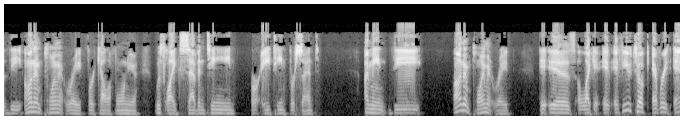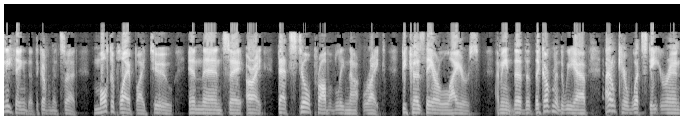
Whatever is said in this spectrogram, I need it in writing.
the unemployment rate for California was like seventeen or eighteen percent. I mean, the unemployment rate i- is like if, if you took every anything that the government said, multiply it by two, and then say, all right, that's still probably not right because they are liars. I mean, the, the, the government that we have, I don't care what state you're in,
